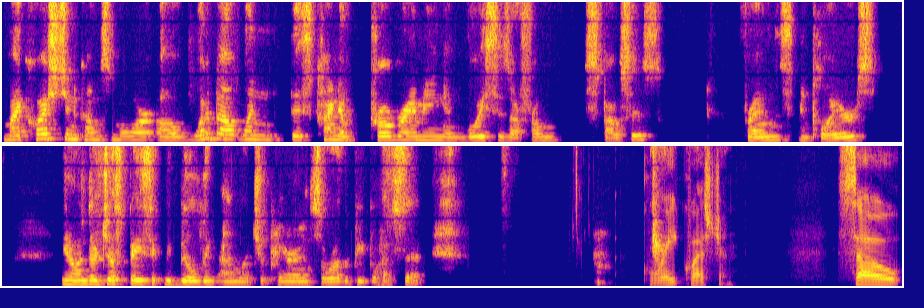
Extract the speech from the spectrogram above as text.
My question comes more of what about when this kind of programming and voices are from spouses, friends, employers? You know, and they're just basically building on what your parents or other people have said. Great question. So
